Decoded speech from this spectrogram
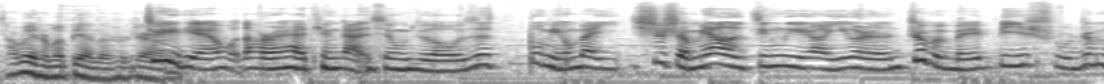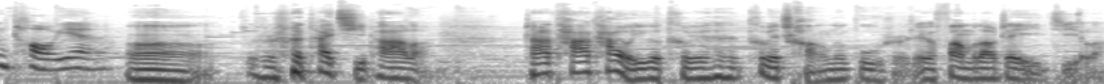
他为什么变得是这样？这一点我倒是还挺感兴趣的。我就不明白是什么样的经历让一个人这么没逼数，这么讨厌？嗯，就是太奇葩了。他他他有一个特别特别长的故事，这个放不到这一集了。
